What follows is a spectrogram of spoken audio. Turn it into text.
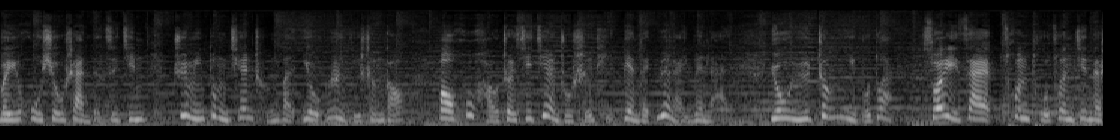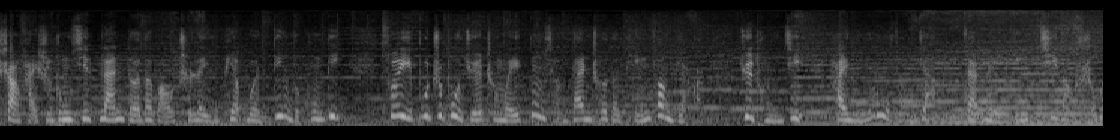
维护修缮的资金，居民动迁成本又日益升高，保护好这些建筑实体变得越来越难。由于争议不断，所以在寸土寸金的上海市中心难得的保持了一片稳定的空地，所以不知不觉成为共共享单车的停放点儿。据统计，海宁路房价在每平七到十万。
